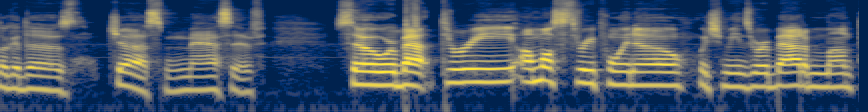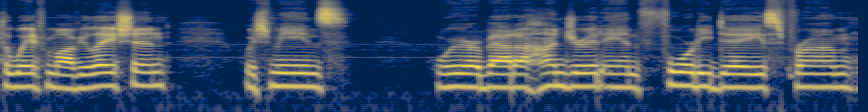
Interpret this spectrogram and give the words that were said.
Look at those, just massive. So we're about three, almost 3.0, which means we're about a month away from ovulation, which means we're about 140 days from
